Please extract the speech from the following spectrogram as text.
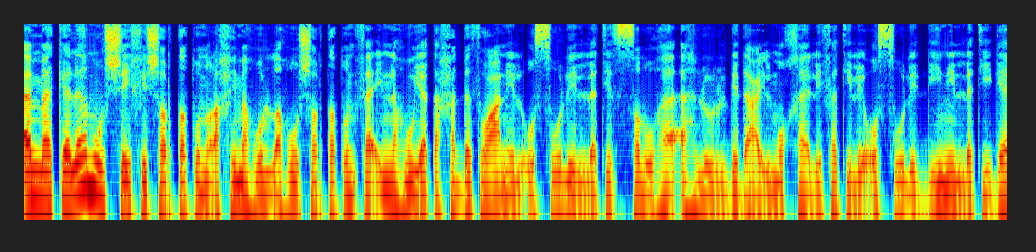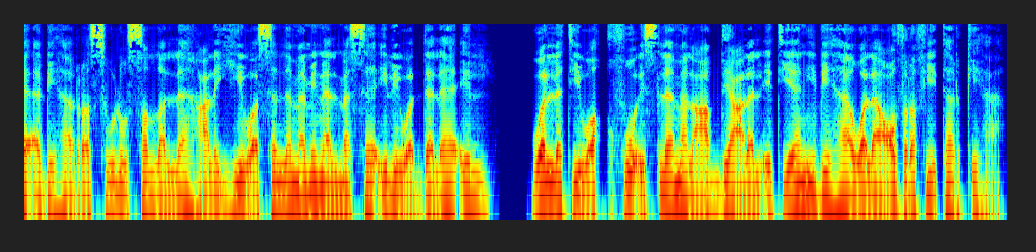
أما كلام الشيخ شرطة رحمه الله شرطة فإنه يتحدث عن الأصول التي اصلها أهل البدع المخالفة لأصول الدين التي جاء بها الرسول صلى الله عليه وسلم من المسائل والدلائل والتي وقف إسلام العبد على الإتيان بها ولا عذر في تركها.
